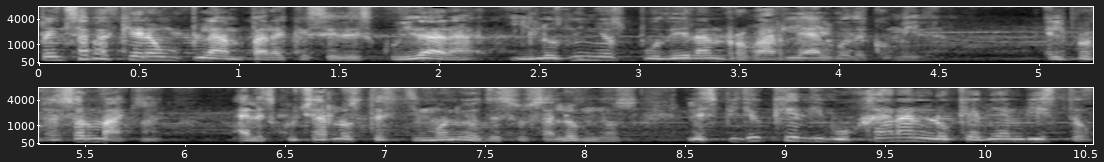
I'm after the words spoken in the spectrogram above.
Pensaba que era un plan para que se descuidara y los niños pudieran robarle algo de comida. El profesor Maki, al escuchar los testimonios de sus alumnos, les pidió que dibujaran lo que habían visto,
